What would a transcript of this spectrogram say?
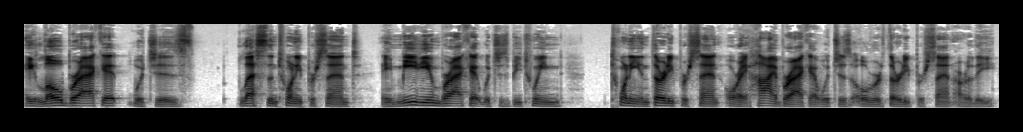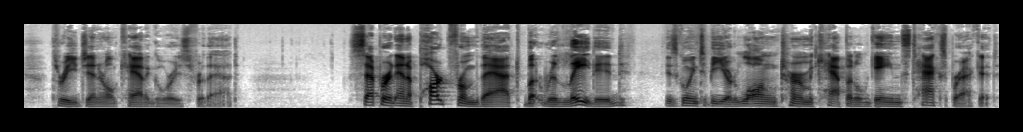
a low bracket, which is less than 20%, a medium bracket, which is between 20 and 30%, or a high bracket, which is over 30%, are the three general categories for that. Separate and apart from that, but related, is going to be your long term capital gains tax bracket.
